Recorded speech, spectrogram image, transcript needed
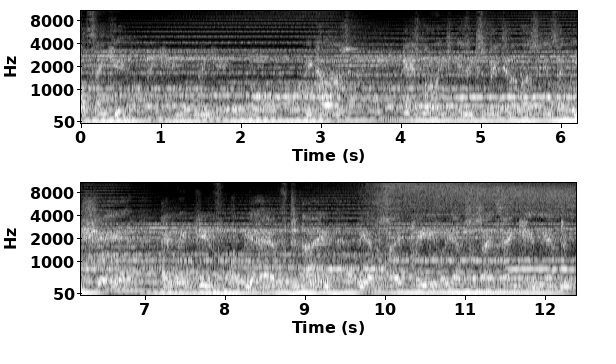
or thank you. Because it is what is expected of us is that we share and we give what we have. Today we have to say please, we have to say thank you, we have to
